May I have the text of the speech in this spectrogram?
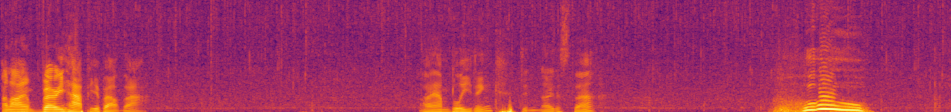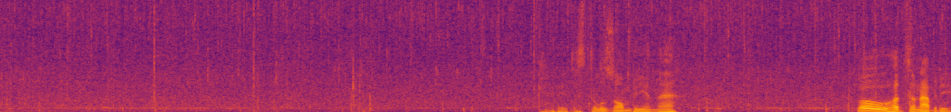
And I am very happy about that. I am bleeding. Didn't notice that. Whoo! Okay, there's still a zombie in there. Whoa, Hudson Abbey.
